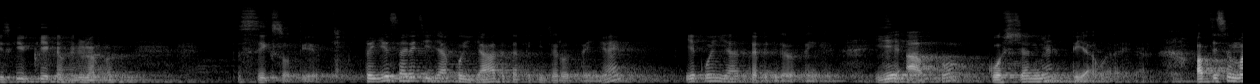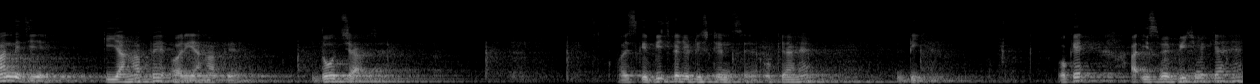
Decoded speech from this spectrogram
इसकी के का वैल्यू लगभग सिक्स होती है तो ये सारी चीज़ें आपको याद करने की ज़रूरत नहीं है ये कोई याद करने की ज़रूरत नहीं है ये आपको क्वेश्चन में दिया हुआ रहेगा अब जैसे मान लीजिए कि यहाँ पे और यहाँ पे दो चार्ज है और इसके बीच का जो डिस्टेंस है वो क्या है डी है ओके इसमें बीच में क्या है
